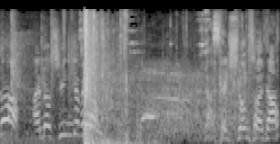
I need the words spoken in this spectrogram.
Da, ein Maschinengewehr. Das ist ein Sturmsoldat.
